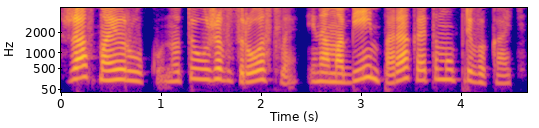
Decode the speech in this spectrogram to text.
сжав мою руку, но ты уже взрослая, и нам обеим пора к этому привыкать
